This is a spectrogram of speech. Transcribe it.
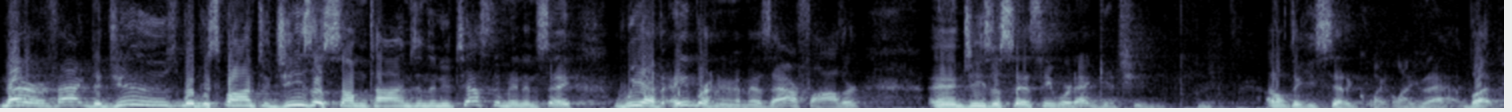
Matter of fact, the Jews would respond to Jesus sometimes in the New Testament and say, We have Abraham as our father. And Jesus says, See where that gets you. I don't think he said it quite like that, but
